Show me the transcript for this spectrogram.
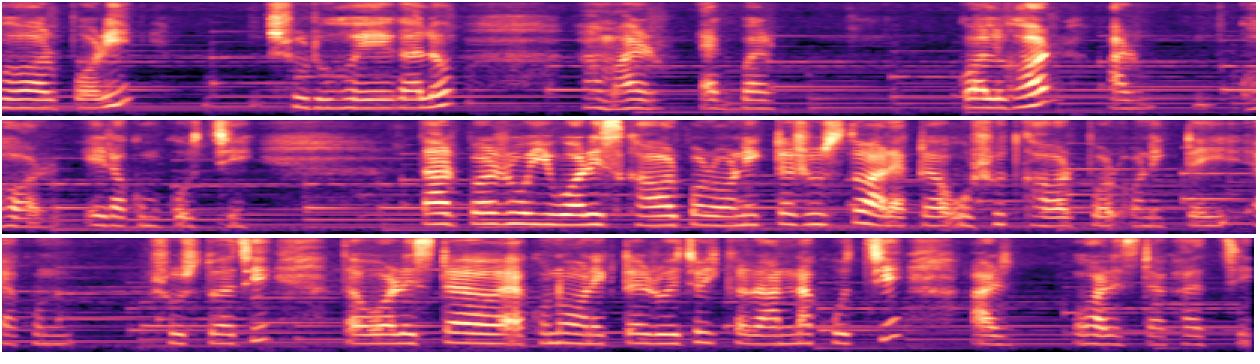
হওয়ার পরই শুরু হয়ে গেল আমার একবার কলঘর আর ঘর, এরকম করছি। তারপর ওই ওয়ারিস খাওয়ার পর অনেকটা সুস্থ আর একটা ওষুধ খাওয়ার পর অনেকটাই এখন সুস্থ আছি। তা ওয়ারেসটা এখনও অনেকটাই রয়েছে, ওই রান্না করছি আর ওআরএসটা খাচ্ছি।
